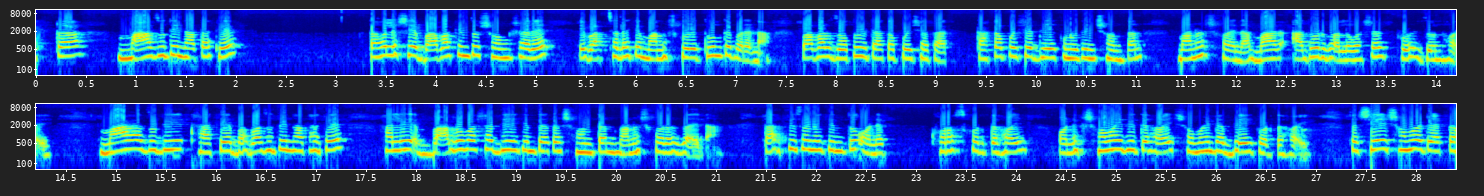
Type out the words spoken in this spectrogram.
একটা মা যদি না থাকে, তাহলে সে বাবা কিন্তু সংসারে এই বাচ্চাটাকে মানুষ করে তুলতে পারে না। বাবার যতই টাকা পয়সা থাক টাকা পয়সা দিয়ে কোনোদিন সন্তান মানুষ হয় না, মার আদর ভালোবাসার প্রয়োজন হয়। মা যদি থাকে, বাবা যদি না থাকে, খালি ভালোবাসা দিয়ে কিন্তু একটা সন্তান মানুষ করা যায় না। তার পিছনে কিন্তু অনেক খরচ করতে হয়, অনেক সময় দিতে হয়, সময়টা ব্যয় করতে হয়। তো সেই সময়টা একটা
